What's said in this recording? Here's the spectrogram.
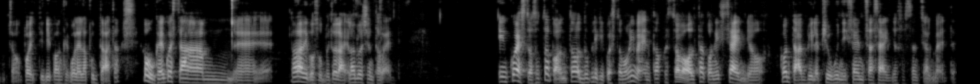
diciamo, poi ti dico anche qual è la puntata. Comunque, questa, mm, eh, la dico subito, dai, la 220. In questo sottoconto duplichi questo movimento, questa volta con il segno contabile più, quindi senza segno sostanzialmente.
